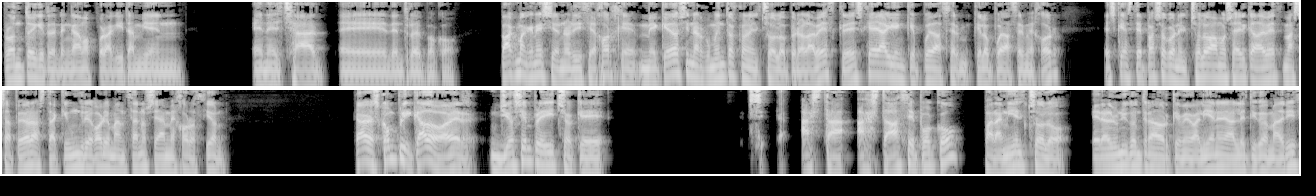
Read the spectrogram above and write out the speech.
pronto y que te tengamos por aquí también en el chat eh, dentro de poco. Pac Magnesio nos dice, Jorge, me quedo sin argumentos con el Cholo, pero a la vez, ¿crees que hay alguien que pueda hacer, que lo pueda hacer mejor? Es que a este paso con el Cholo vamos a ir cada vez más a peor hasta que un Gregorio Manzano sea mejor opción. Claro, es complicado. A ver, yo siempre he dicho que hasta, hasta hace poco, para mí el Cholo era el único entrenador que me valía en el Atlético de Madrid.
